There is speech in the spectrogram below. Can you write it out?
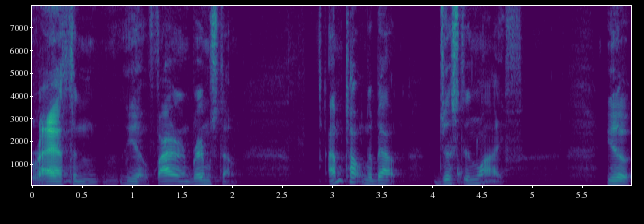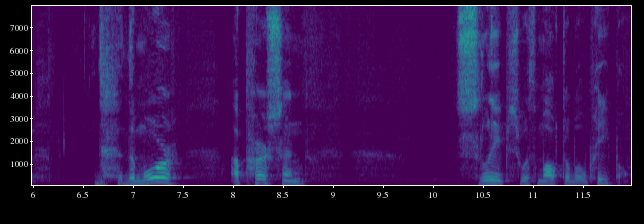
wrath and you know fire and brimstone. I'm talking about just in life. You know, the more a person sleeps with multiple people,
